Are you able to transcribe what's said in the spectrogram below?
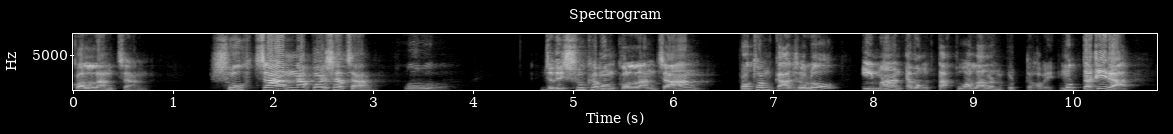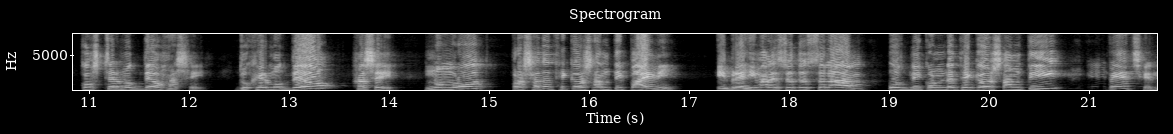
কল্যাণ চান। সুখ চান না পয়সা চান? যদি সুখ এবং কল্যাণ চান প্রথম কাজ হলো ইমান এবং তাকুয়া লালন করতে হবে। মুত্তাকিরা কষ্টের মধ্যেও হাসে দুঃখের মধ্যেও হাসে। নমরুদ প্রাসাদে থেকেও শান্তি পায়নি। ইব্রাহিম আলাইসালাম অগ্নিকুণ্ডে থেকেও শান্তি পেয়েছেন।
